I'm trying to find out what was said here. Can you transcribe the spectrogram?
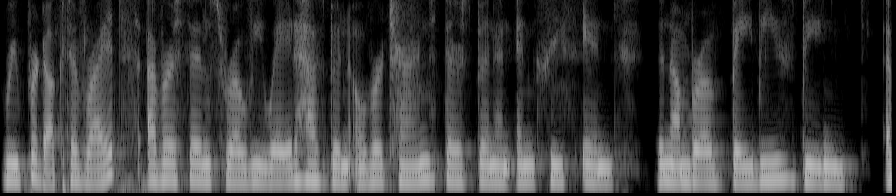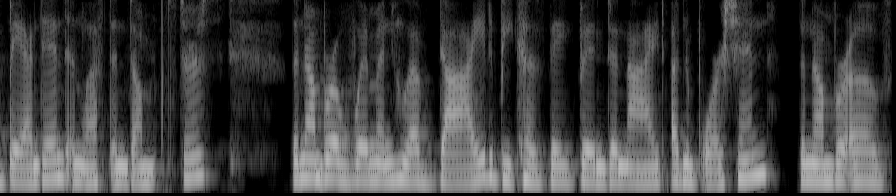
reproductive rights. Ever since Roe v. Wade has been overturned, there's been an increase in the number of babies being abandoned and left in dumpsters, the number of women who have died because they've been denied an abortion, the number of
